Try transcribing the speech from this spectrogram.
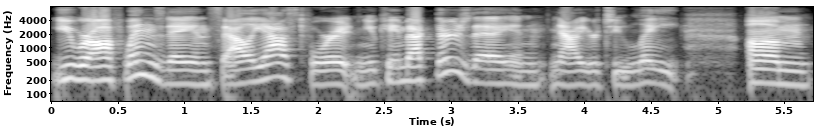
you were off Wednesday and Sally asked for it and you came back Thursday and now you're too late? Um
